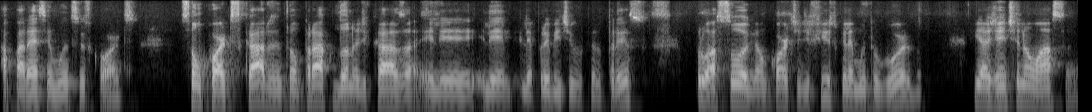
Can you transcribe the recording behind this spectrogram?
aparecem muitos esses cortes. São cortes caros, então para a dona de casa ele, ele, ele é proibitivo pelo preço. Para o açougue é um corte difícil, porque ele é muito gordo, e a gente não assa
